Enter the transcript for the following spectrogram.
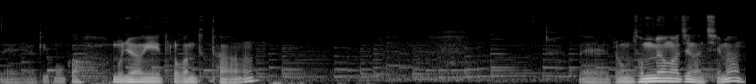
네, 여기 뭐가 문양이 들어간 듯한 네, 좀 선명하진 않지만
